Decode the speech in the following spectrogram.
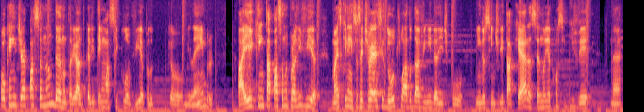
ou quem estiver passando andando, tá ligado? Porque ali tem uma ciclovia, pelo que eu me lembro, Aí quem tá passando por ali via. Mas que nem se você tivesse do outro lado da avenida ali, tipo, indo sentido Itaquera, você não ia conseguir ver, né?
